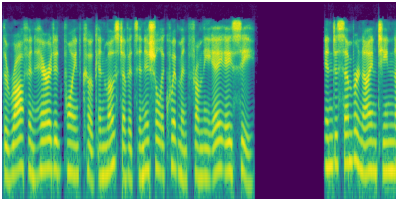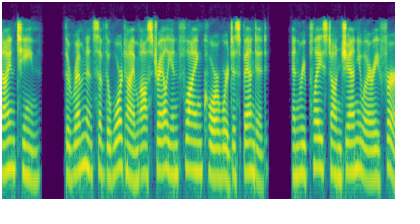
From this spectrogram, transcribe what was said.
the RAAF inherited Point Cook and most of its initial equipment from the AAC. In December 1919, the remnants of the wartime Australian Flying Corps were disbanded, and replaced on January 1,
